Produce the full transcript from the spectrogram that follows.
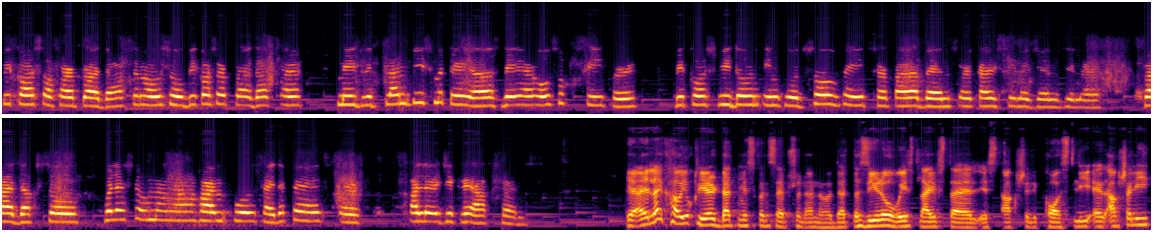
because of our products and also because our products are made with plant-based materials, they are also safer because we don't include sulfates or parabens or carcinogens in our products. So, wala siyang mga harmful side effects or allergic reactions. Yeah, I like how you cleared that misconception ano that the zero waste lifestyle is actually costly and actually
